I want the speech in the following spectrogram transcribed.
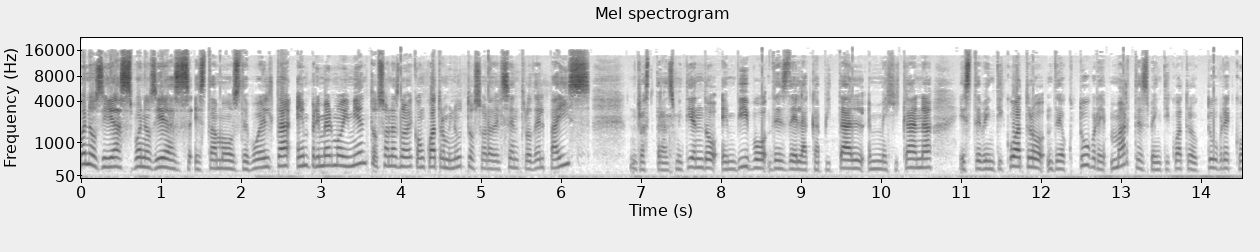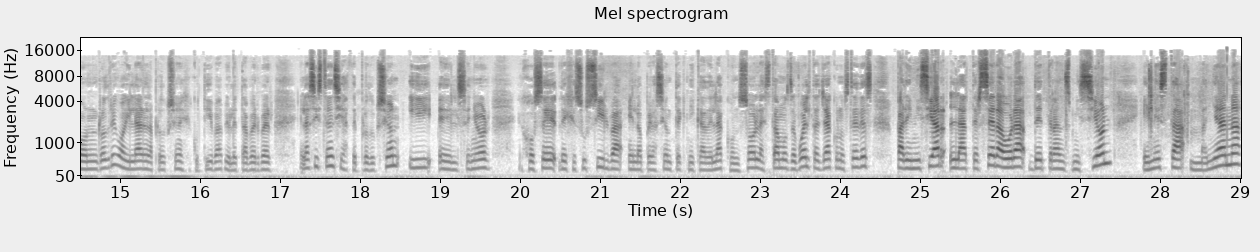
Buenos días, buenos días. Estamos de vuelta en primer movimiento. Son las nueve con cuatro minutos, hora del centro del país transmitiendo en vivo desde la capital mexicana este 24 de octubre, martes 24 de octubre, con Rodrigo Aguilar en la producción ejecutiva, Violeta Berber en la asistencia de producción y el señor José de Jesús Silva en la operación técnica de la consola. Estamos de vuelta ya con ustedes para iniciar la tercera hora de transmisión en esta mañana.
